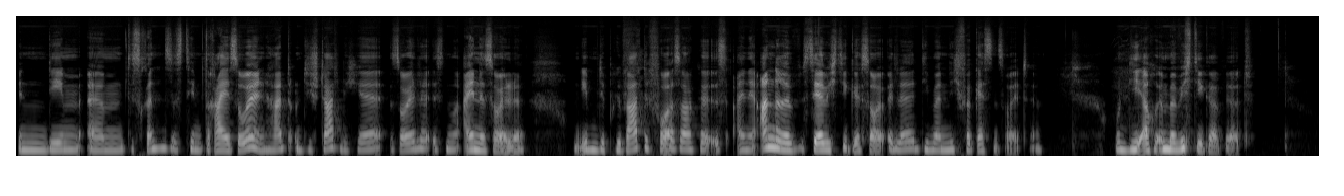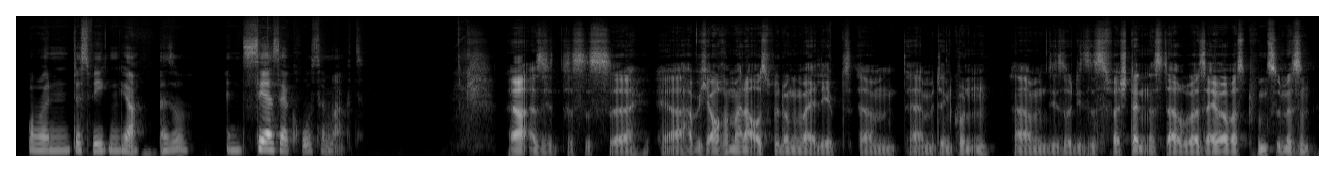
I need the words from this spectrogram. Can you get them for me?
in dem ähm, das Rentensystem drei Säulen hat und die staatliche Säule ist nur eine Säule. Und eben die private Vorsorge ist eine andere sehr wichtige Säule, die man nicht vergessen sollte. Und die auch immer wichtiger wird. Und deswegen, ja, also ein sehr, sehr großer Markt. Ja, also das ist, äh, ja, habe ich auch in meiner Ausbildung immer erlebt ähm, äh, mit den Kunden, ähm, die so dieses Verständnis darüber, selber was tun zu müssen,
